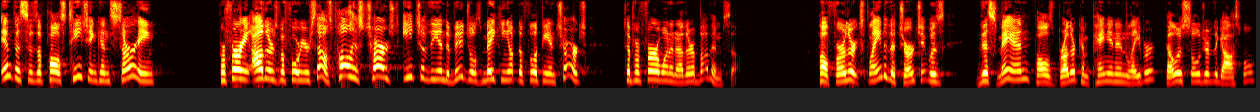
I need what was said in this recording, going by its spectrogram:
emphasis of Paul's teaching concerning preferring others before yourselves. Paul has charged each of the individuals making up the Philippian church to prefer one another above himself. Paul further explained to the church it was this man, Paul's brother, companion in labor, fellow soldier of the gospel,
